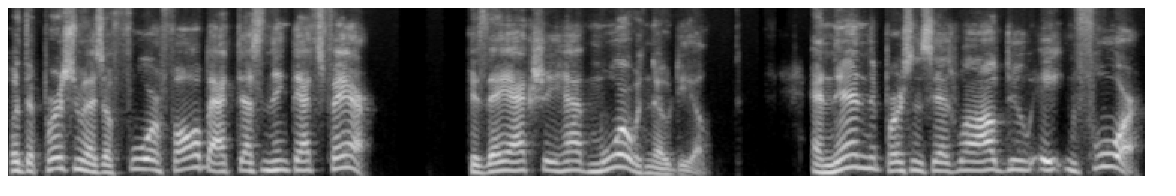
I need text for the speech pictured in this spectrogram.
But the person who has a four fallback doesn't think that's fair because they actually have more with no deal. And then the person says, well, I'll do eight and four.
